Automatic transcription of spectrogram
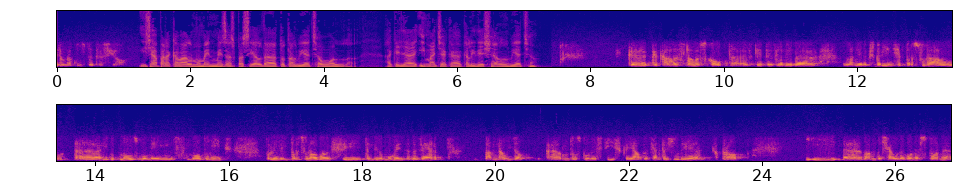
era una constatació. I ja per acabar el moment més especial de tot el viatge o el, aquella imatge que, que li deixa el viatge? Que, que cal estar a l'escolta. Aquesta és la meva, la meva experiència personal. Eh, ha hagut molts moments molt bonics, però a nivell personal vam fer també un moment de desert. Vam anar a un lloc, a un dels monestirs que hi ha al desert de Judea, a prop, i eh, vam deixar una bona estona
